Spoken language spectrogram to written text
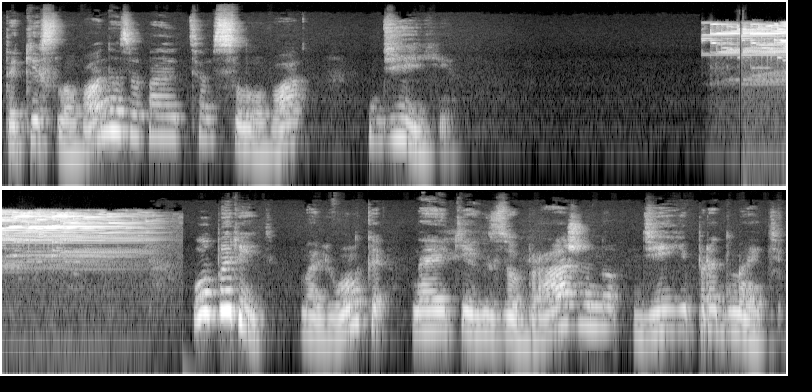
Такі слова називаються слова дії. Оберіть малюнки, на яких зображено дії предметів.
